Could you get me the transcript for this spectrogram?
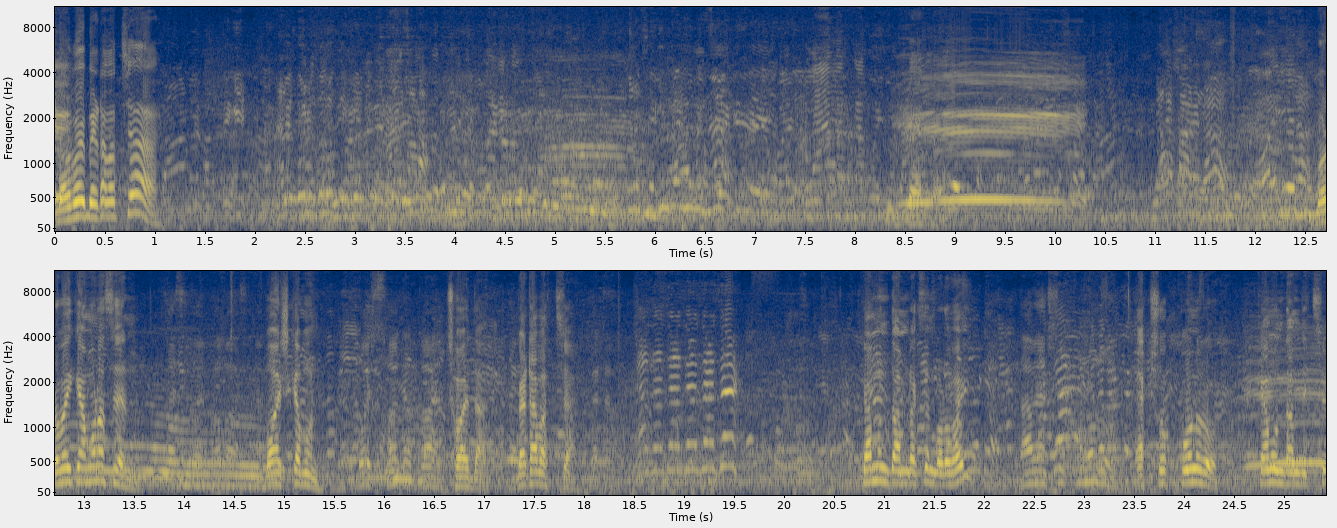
বড় ভাই বেটা বাচ্চা। বড় ভাই কেমন আছেন? বয়স কেমন? ছয় দাঁত। বেটা বাচ্চা? কেমন দাম রাখছেন বড় ভাই? একশো পনেরো একশো পনেরো। কেমন দাম দিচ্ছে?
